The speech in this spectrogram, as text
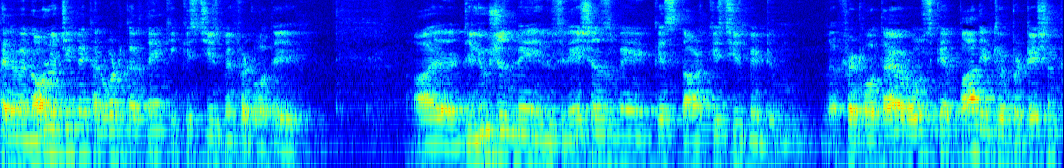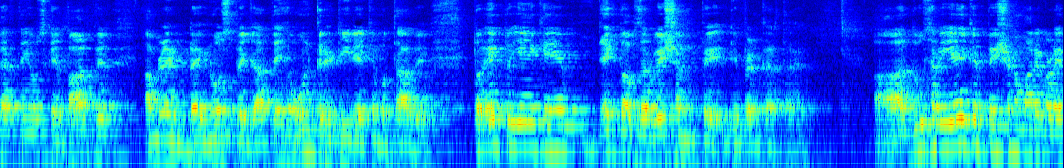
फेनोमेनोलॉजी में कन्वर्ट करते हैं कि किस चीज़ में फिट होते हैं। डिल्यूजन में एलुसिनेशन में, किस तार किस चीज़ में फिट होता है और उसके बाद इंटरप्रटेशन करते हैं। उसके बाद फिर हम डायग्नोस पे जाते हैं उन क्राइटेरिया के मुताबिक। तो एक तो ये है कि, एक तो ऑब्जर्वेशन पे डिपेंड करता है। दूसरा ये है कि पेशेंट हमारे बड़े,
